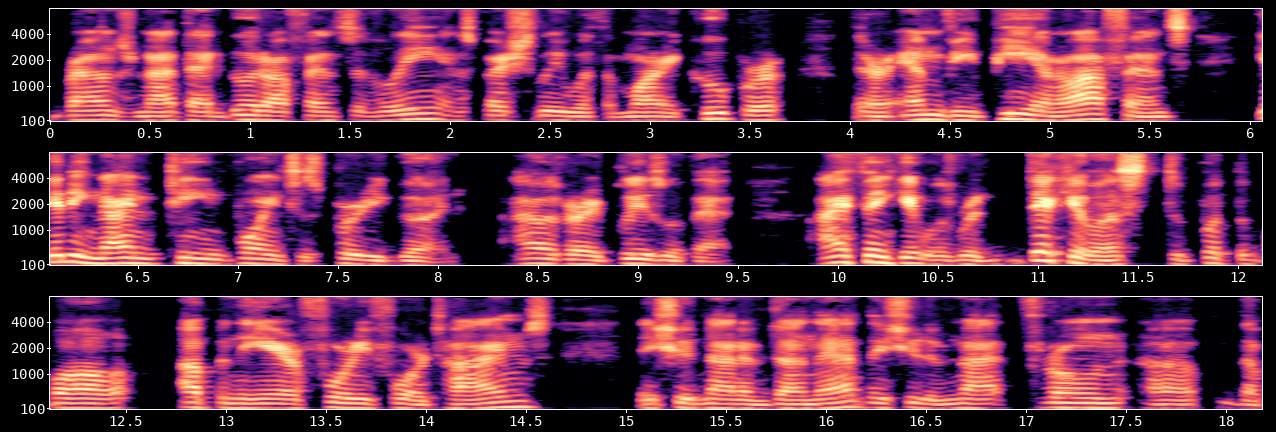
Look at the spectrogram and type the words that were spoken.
The Browns are not that good offensively, and especially with Amari Cooper, their MVP on offense. Getting 19 points is pretty good. I was very pleased with that. I think it was ridiculous to put the ball up in the air 44 times. They should not have done that. They should have not thrown uh, the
